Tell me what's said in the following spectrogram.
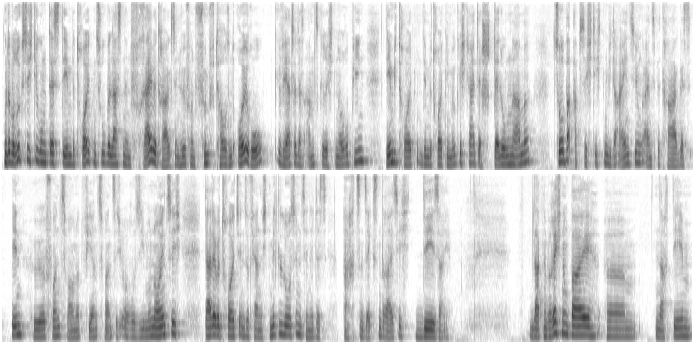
Unter Berücksichtigung des dem Betreuten zu belastenden Freibetrags in Höhe von 5000 Euro gewährte das Amtsgericht Neuruppin dem Betreuten, dem Betreuten die Möglichkeit der Stellungnahme zur beabsichtigten Wiedereinziehung eines Betrages in Höhe von 224,97 Euro, da der Betreute insofern nicht mittellos im Sinne des 1836d sei. Lag eine Berechnung bei, ähm, nachdem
